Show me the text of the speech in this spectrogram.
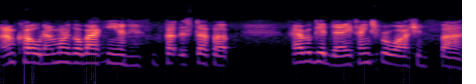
I'm cold. I'm going to go back in and put this stuff up. Have a good day. Thanks for watching. Bye.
